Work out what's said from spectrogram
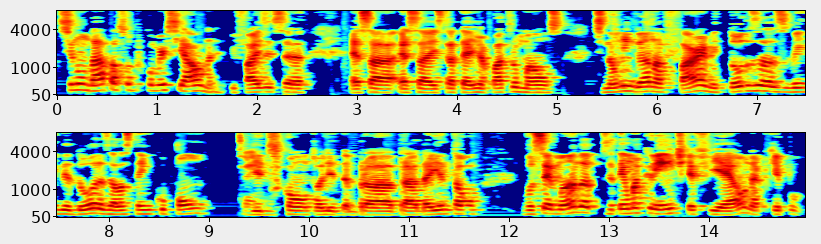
se não dá, passou pro comercial, né? E faz essa, essa, essa estratégia a quatro mãos. Se não me engano, a Farm, todas as vendedoras, elas têm cupom de desconto ali pra, pra daí, então, você manda, você tem uma cliente que é fiel, né? Porque pô,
